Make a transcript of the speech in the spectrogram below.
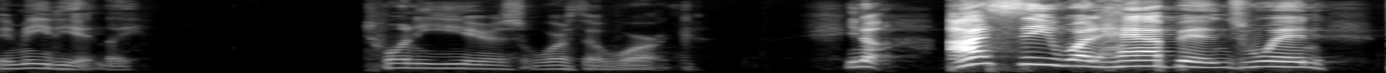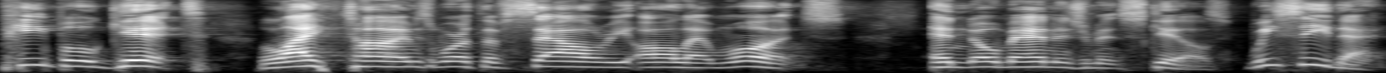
immediately. 20 years worth of work. You know, I see what happens when people get lifetimes worth of salary all at once and no management skills. We see that.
